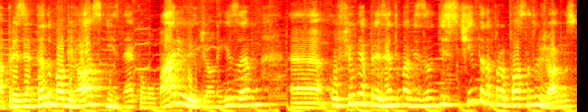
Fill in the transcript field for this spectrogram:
Apresentando Bob Hoskins né, como Mario e John Leguizamo, uh, o filme apresenta uma visão distinta da proposta dos jogos,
